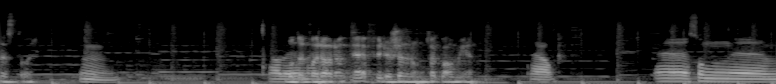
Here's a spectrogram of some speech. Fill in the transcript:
neste år. Mm. ja det, Både for eh, Furusjøen rundt og Kvamien. Ja. Eh, sånn eh,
